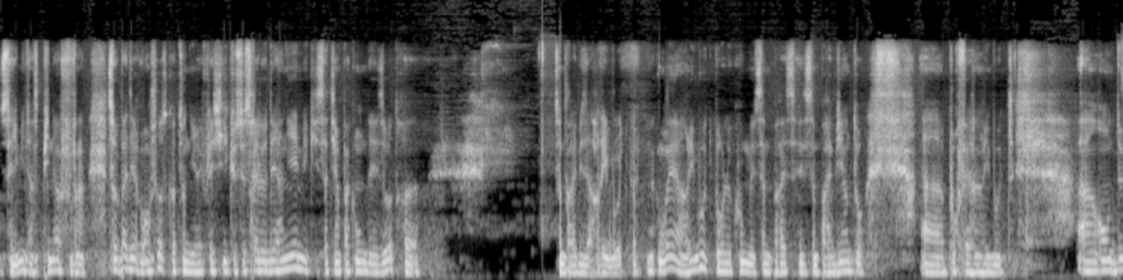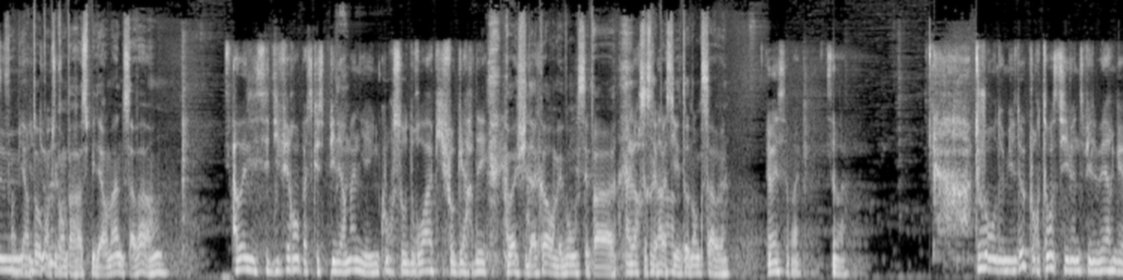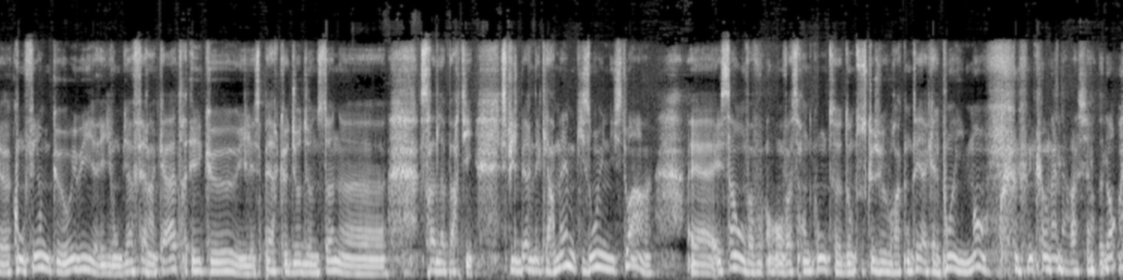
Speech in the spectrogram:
c'est limite un spin-off. Enfin, ça veut pas dire grand-chose quand on y réfléchit que ce serait le dernier mais que ça tient pas compte des autres. Ça me paraît bizarre. Un reboot. Ouais, un reboot pour le coup, mais ça me paraît ça me paraît bientôt euh, pour faire un reboot. en 2002, enfin, bientôt quand tu compares à Spider-Man, ça va. Hein ah ouais, mais c'est différent parce que Spider-Man, il y a une course au droit qu'il faut garder. Ouais, je suis d'accord, mais bon, c'est pas. Alors ce serait pas si étonnant que ça, ouais. Ouais, c'est vrai, c'est vrai. Toujours en 2002, pourtant, Steven Spielberg euh, confirme que oui, oui, ils vont bien faire un 4 et que il espère que Joe Johnston euh, sera de la partie. Spielberg déclare même qu'ils ont une histoire. Euh, et ça, on va, on va se rendre compte dans tout ce que je vais vous raconter à quel point il ment comme un arracheur dedans.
